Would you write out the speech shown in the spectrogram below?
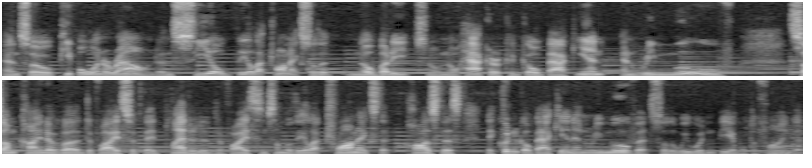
And so people went around and sealed the electronics so that nobody, so no hacker could go back in and remove some kind of a device. If they'd planted a device in some of the electronics that caused this, they couldn't go back in and remove it so that we wouldn't be able to find it.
